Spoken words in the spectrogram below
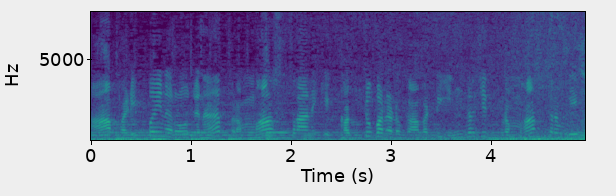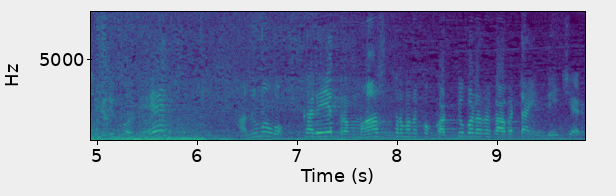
ఆ పడిపోయిన రోజున బ్రహ్మాస్త్రానికి కట్టుబడడు కాబట్టి ఇంద్రజిత్ బ్రహ్మాస్త్రం వేసి వెళ్ళిపోతే హనుమ ఒక్కరే బ్రహ్మాస్త్రమునకు కట్టుబడరు కాబట్టి ఆయన లేచారు.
